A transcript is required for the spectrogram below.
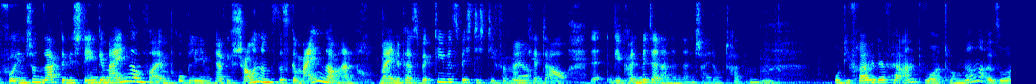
vorhin schon sagte, wir stehen gemeinsam vor einem Problem. Ja? Wir schauen uns das gemeinsam an. Meine Perspektive ist wichtig, die für mein Ja. Kind auch. Wir können miteinander eine Entscheidung treffen. Und die Frage der Verantwortung, ne? also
